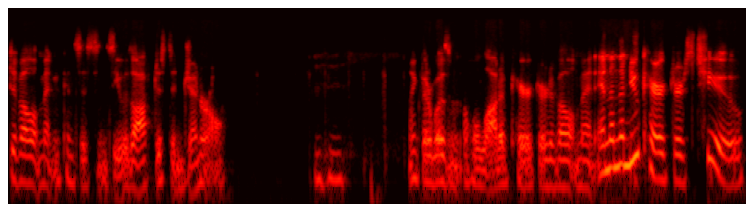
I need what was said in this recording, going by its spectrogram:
development and consistency was off just in general. Mm-hmm. Like there wasn't a whole lot of character development. And then the new characters too,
